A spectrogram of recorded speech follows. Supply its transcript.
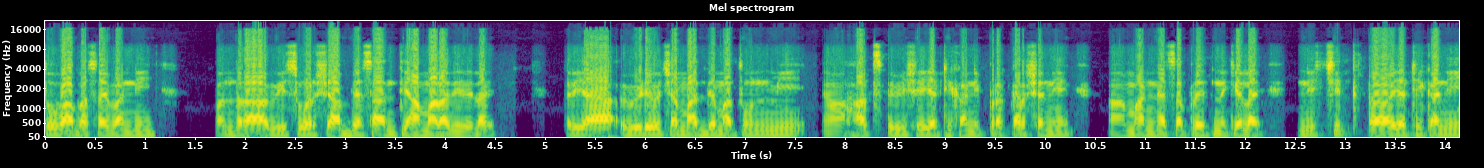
तो बाबासाहेबांनी पंधरा वीस वर्ष अभ्यासांती आम्हाला दिलेला आहे. तर या व्हिडिओच्या माध्यमातून मी हाच विषय या ठिकाणी प्रकर्षाने मांडण्याचा प्रयत्न केलाय. निश्चित या ठिकाणी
